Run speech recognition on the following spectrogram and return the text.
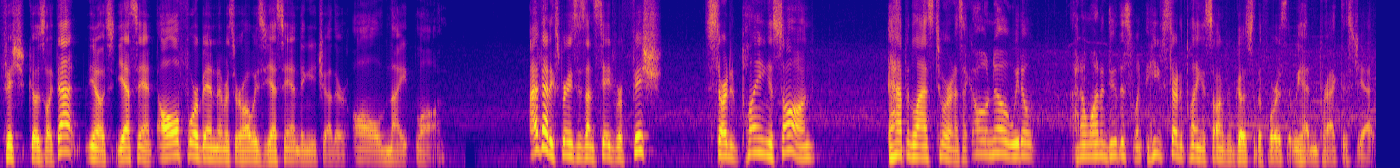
Phish goes like that, you know, it's yes and. All four band members are always yes anding each other all night long. I've had experiences on stage where Fish started playing a song. It happened last tour, and I was like, oh no, we don't, I don't want to do this one. He started playing a song from Ghost of the Forest that we hadn't practiced yet.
